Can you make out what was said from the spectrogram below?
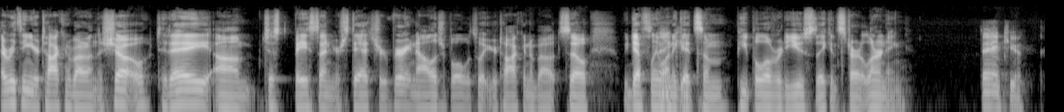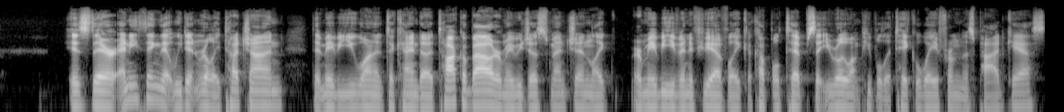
everything you're talking about on the show today, um, just based on your stats, you're very knowledgeable with what you're talking about. So we definitely want to get some people over to you so they can start learning. Thank you. Is there anything that we didn't really touch on that maybe you wanted to kind of talk about, or maybe just mention, like, or maybe even if you have like a couple tips that you really want people to take away from this podcast?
